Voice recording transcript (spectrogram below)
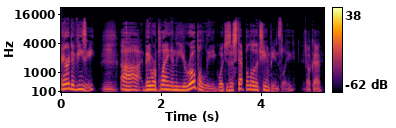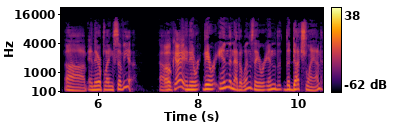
Eredivisie. Mm. Uh, they were playing in the Europa League, which is a step below the Champions League, Okay. um, and they were playing Sevilla. Uh, Okay. and they were they were in the Netherlands. They were in the, the Dutch land,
